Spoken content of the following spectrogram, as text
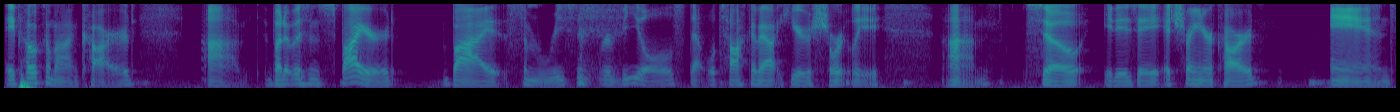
a Pokemon card, um, but it was inspired by some recent reveals that we'll talk about here shortly. Um, so, it is a, a trainer card, and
